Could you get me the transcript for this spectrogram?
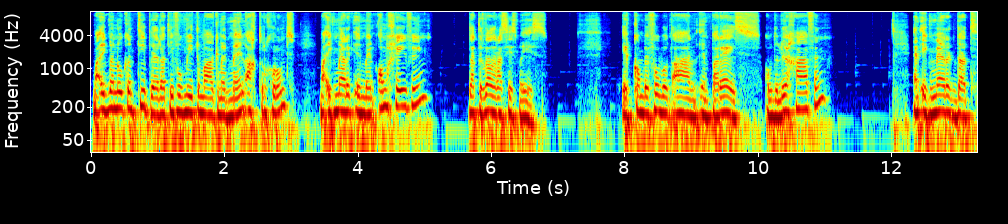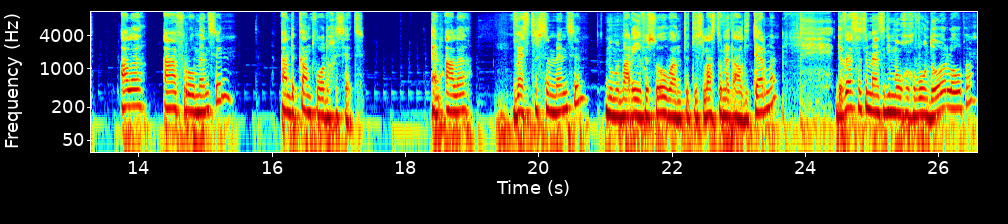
Maar ik ben ook een type, dat heeft ook mee te maken met mijn achtergrond. Maar ik merk in mijn omgeving dat er wel racisme is. Ik kom bijvoorbeeld aan in Parijs op de luchthaven. En ik merk dat alle Afro-mensen aan de kant worden gezet. En alle westerse mensen, noem het maar even zo, want het is lastig met al die termen. De westerse mensen die mogen gewoon doorlopen.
